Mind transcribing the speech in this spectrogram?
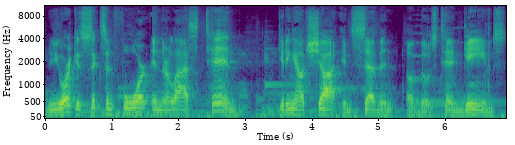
New York is 6 and 4 in their last 10, getting outshot in 7 of those 10 games.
